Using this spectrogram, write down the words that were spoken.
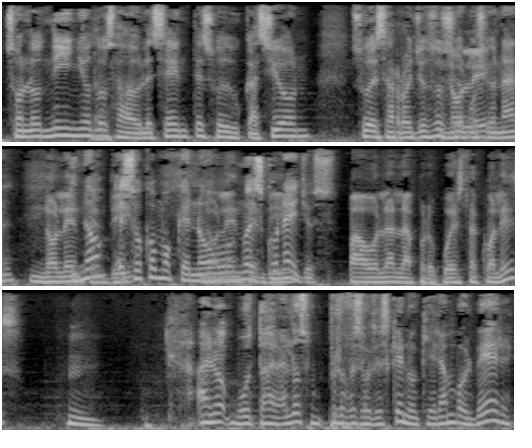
son los niños, los adolescentes, su educación, su desarrollo socioemocional. No, le, no, eso como que no, no, es con ellos. Paola, ¿la propuesta cuál es? Hmm. Ah, no, votar a los profesores que no quieran volver.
